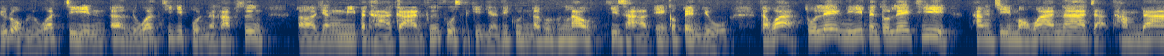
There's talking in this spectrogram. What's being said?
ยุโรปหรือว่าจีนเออหรือว่าที่ญี่ปุ่นนะครับ ซึ่ง ยังมีปัญหาการฟื้นฟูเศรษฐกิจอย่างที่คุณรัฐพลเพิ่งเล่าที่สหรัฐเองก็เป็นอยู่ แต่ว่าตัวเลขนี้เป็นตัวเลขที่ทางจีนมองว่าน่าจะทำได้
